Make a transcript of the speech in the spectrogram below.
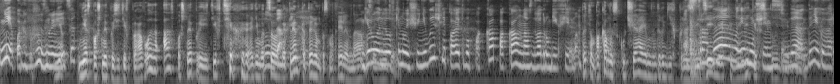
Не паровозные не, эти. не сплошной позитив паровоза, а сплошной позитив тех анимационных лент, которые мы посмотрели на Герои Анвилла в кино еще не вышли, поэтому пока, пока у нас два других фильма. Поэтому пока мы скучаем на других произведениях Страдаем и мучаемся. студий, да, да не говори,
